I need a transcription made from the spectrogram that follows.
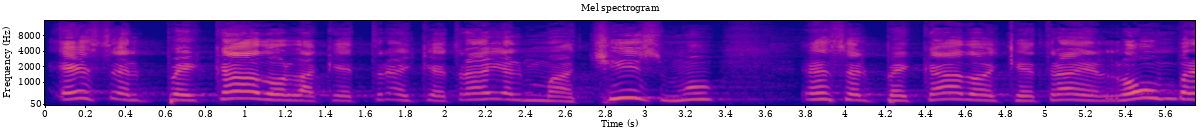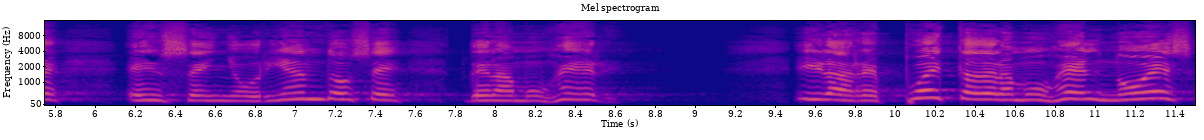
Es el pecado la que trae, que trae el machismo, es el pecado el que trae el hombre enseñoreándose de la mujer. Y la respuesta de la mujer no es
